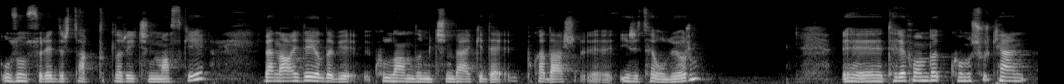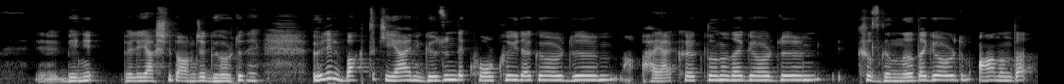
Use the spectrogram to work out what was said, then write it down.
uzun süredir taktıkları için maskeyi. Ben ayda yılda bir kullandığım için belki de bu kadar e, irite oluyorum e, telefonda konuşurken e, beni böyle yaşlı bir amca gördü ve öyle bir baktı ki yani gözünde korkuyu da gördüm, hayal kırıklığını da gördüm, kızgınlığı da gördüm. Anında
